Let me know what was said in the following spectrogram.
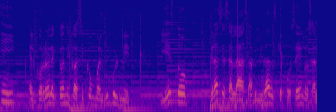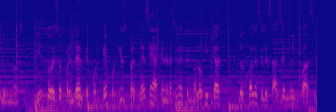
y el correo electrónico, así como el Google Meet. Y esto gracias a las habilidades que poseen los alumnos. Y esto es sorprendente. ¿Por qué? Porque ellos pertenecen a generaciones tecnológicas, los cuales se les hace muy fácil.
